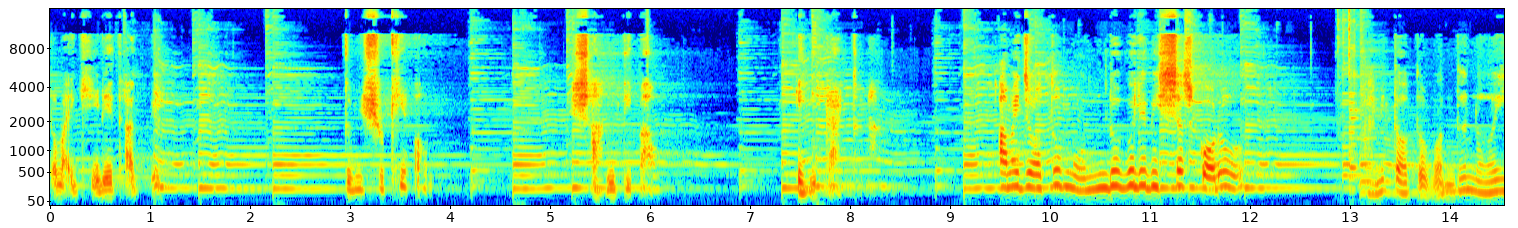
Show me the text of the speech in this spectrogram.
তোমায় ঘিরে থাকবে। তুমি সুখী হও, শান্তি পাও, এই প্রার্থনা। আমি যত মন্দ বলে বিশ্বাস করো, আমি তত মন্দ নই।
